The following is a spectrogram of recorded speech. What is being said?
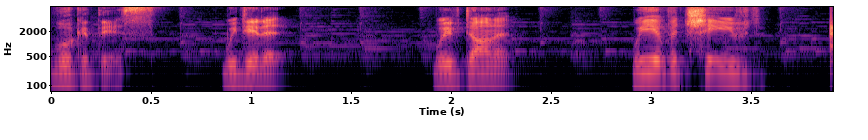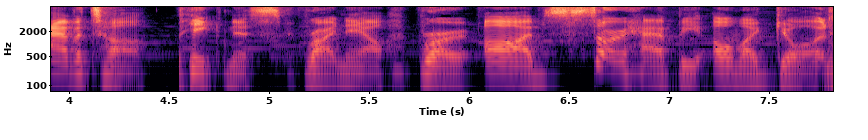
look at this. We did it. We've done it. We have achieved Avatar peakness right now. Bro, oh, I'm so happy. Oh my god.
